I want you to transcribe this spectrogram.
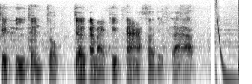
คลิปนี้จนจบ เจอกันใหม่คลิปหน้า สวัสดีครับ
